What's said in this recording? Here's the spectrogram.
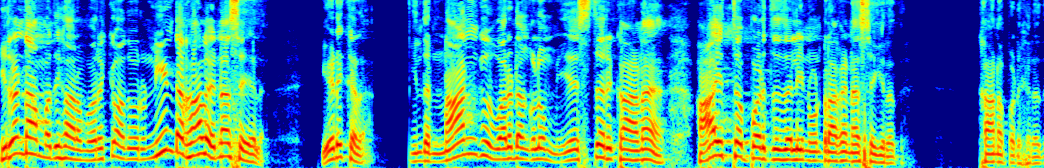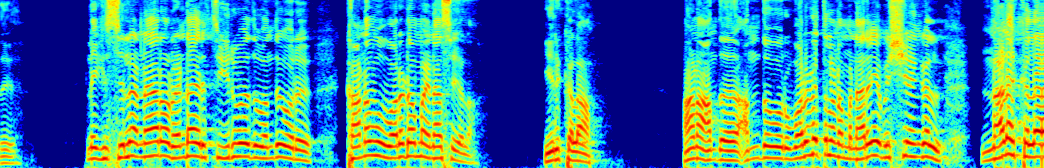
இரண்டாம் அதிகாரம் வரைக்கும் அது ஒரு நீண்ட காலம் என்ன செய்யலை? எடுக்கலை. இந்த நான்கு வருடங்களும் எஸ்தருக்கான ஆயத்தப்படுத்துதலின் ஒன்றாக என்ன செய்கிறது? காணப்படுகிறது. இன்னைக்கு சில நேரம் ரெண்டாயிரத்தி இருபது வந்து ஒரு கனவு வருடமாக என்ன செய்யலாம்? இருக்கலாம். ஆனால் அந்த அந்த ஒரு வருடத்தில் நம்ம நிறைய விஷயங்கள் நடக்கலை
